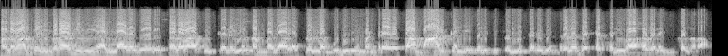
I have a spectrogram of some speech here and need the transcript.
செலவாத்த இப்ராஹிமி அல்லாத வேறு செலவாத்துக்களையும் நம்மளால சொல்ல முடியும் என்றதான் மார்க்கம் எங்களுக்கு சொல்லித் தருகின்றதை. வெட்ட தெளிவாக விளங்கிக் கொள்ளலாம்.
